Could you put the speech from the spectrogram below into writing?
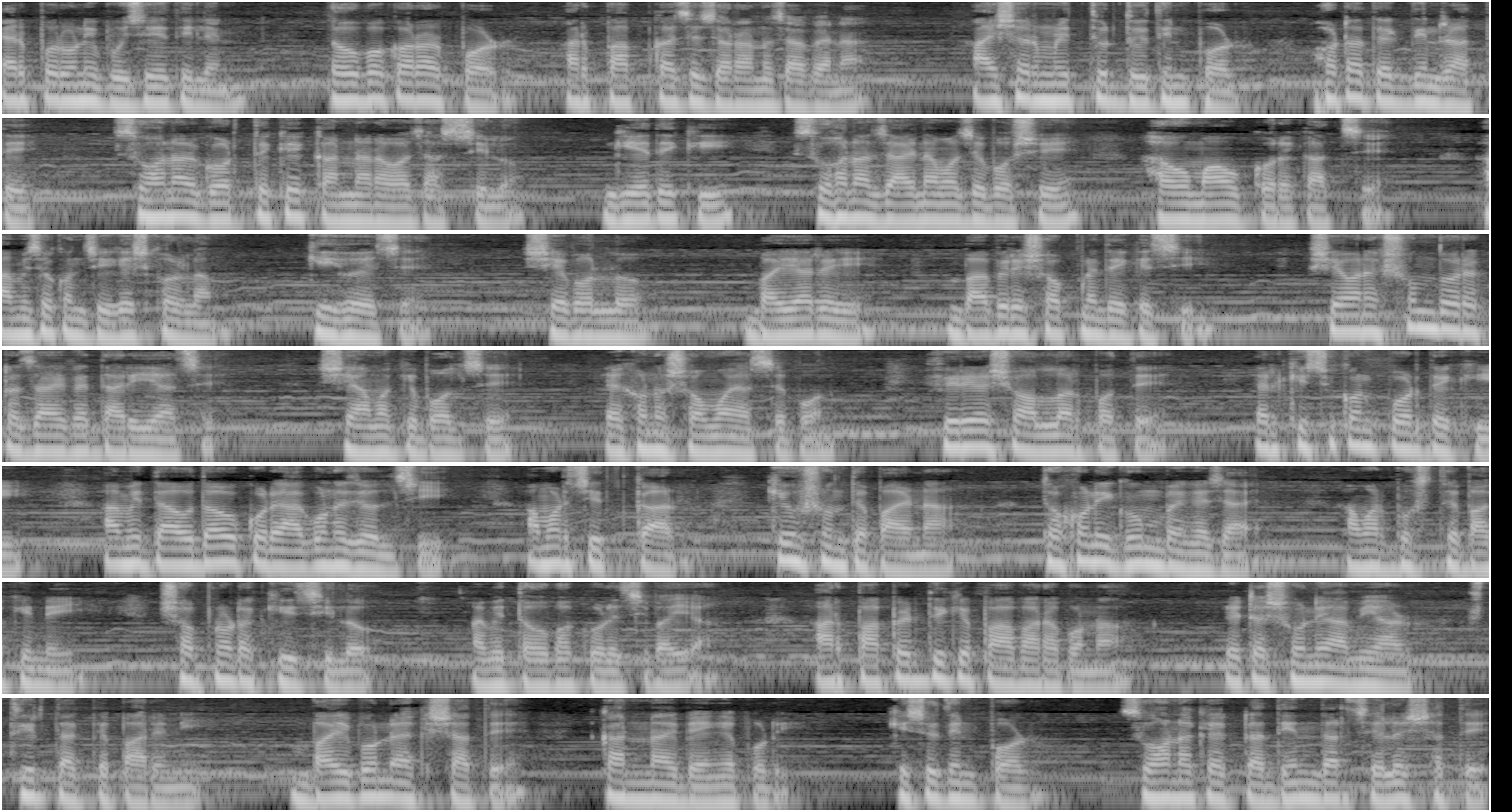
এরপর উনি বুঝিয়ে দিলেন তৌবা করার পর আর পাপ কাজে জড়ানো যাবে না। আয়সার মৃত্যুর দুই দিন পর, হঠাৎ একদিন রাতে, সুহানার ঘর থেকে কান্নার আওয়াজ আসছিল। গিয়ে দেখি, সুহানা জায়নামাজে বসে হাউ মাউ করে কাঁদছে। আমি যখন জিজ্ঞেস করলাম, কি হয়েছে? সে বলল ভাইয়ারে বাবিরে স্বপ্নে দেখেছি। সে অনেক সুন্দর একটা জায়গায় দাঁড়িয়ে আছে। সে আমাকে বলছে, এখনও সময় আছে বোন, ফিরে এসো আল্লাহর পথে। এর কিছুক্ষণ পর দেখি আমি দাউ দাউ করে আগুনে জ্বলছি। আমার চিৎকার, কেউ শুনতে পায় না। তখনই ঘুম ভেঙে যায়। আমার বুঝতে বাকি নেই, স্বপ্নটা কী ছিল? আমি তওবা করেছি ভাইয়া। আর পাপের দিকে পা বাড়াবো না। এটা শুনে আমি আর স্থির থাকতে পারিনি। ভাই বোন একসাথে কান্নায় ভেঙে পড়ি। কিছুদিন পর সোহানাকে একটা দিনদার ছেলের সাথে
